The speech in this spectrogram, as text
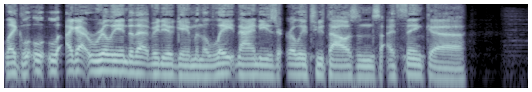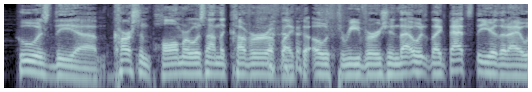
like l- l- I got really into that video game in the late '90s, early 2000s. I think uh, who was the uh, Carson Palmer was on the cover of like the 03 version. That was like that's the year that I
